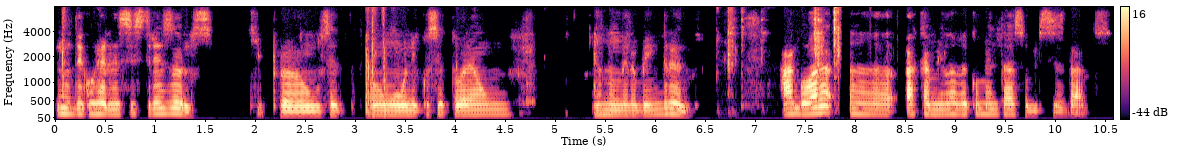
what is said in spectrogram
no decorrer desses três anos, que para um, um, único setor é um, é um número bem grande. Agora uh, a Camila vai comentar sobre esses dados.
